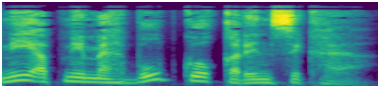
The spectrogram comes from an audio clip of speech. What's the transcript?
نی اپنی محبوب کو قرن سکھایا۔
